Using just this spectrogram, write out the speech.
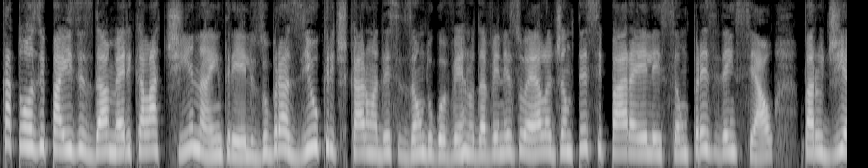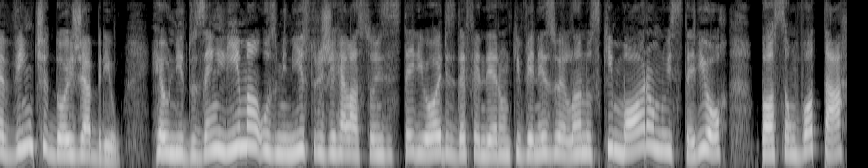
14 países da América Latina, entre eles o Brasil, criticaram a decisão do governo da Venezuela de antecipar a eleição presidencial para o dia 22 de abril. Reunidos em Lima, os ministros de Relações Exteriores defenderam que venezuelanos que moram no exterior possam votar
